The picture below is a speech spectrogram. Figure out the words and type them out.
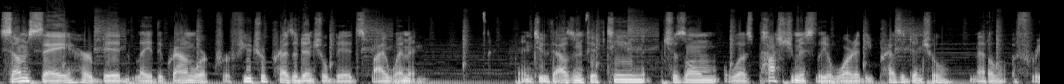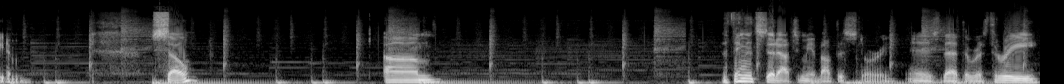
Some say her bid laid the groundwork for future presidential bids by women. In 2015, Chisholm was posthumously awarded the Presidential Medal of Freedom. So, um, the thing that stood out to me about this story is that there were three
